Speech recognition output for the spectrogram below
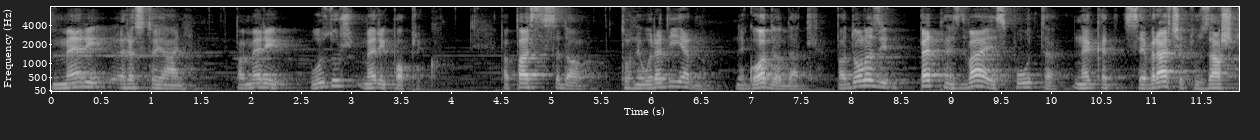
meri rastojanje. Pa meri uzduž, meri popreko. Pa pazite sad ovo, to ne uradi jedno, nego ode odatle. Pa dolazi 15-20 puta, nekad se vraća tu, zašto?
